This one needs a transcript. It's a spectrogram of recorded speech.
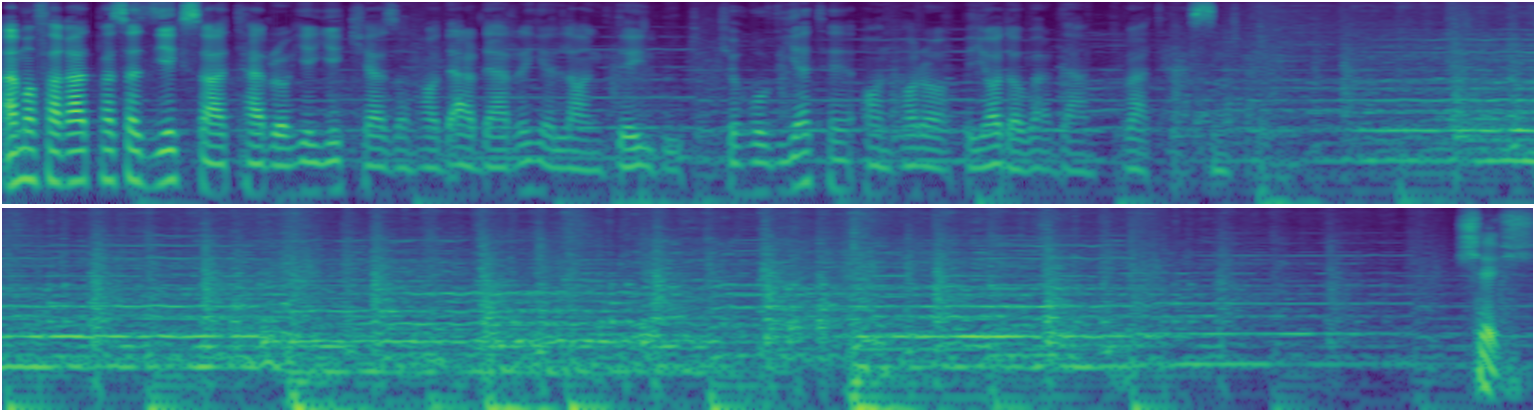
اما فقط پس از یک ساعت طراحی یکی از آنها در دره لانگدیل بود که هویت آنها را به یاد آوردم و تحسین کردم. شش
